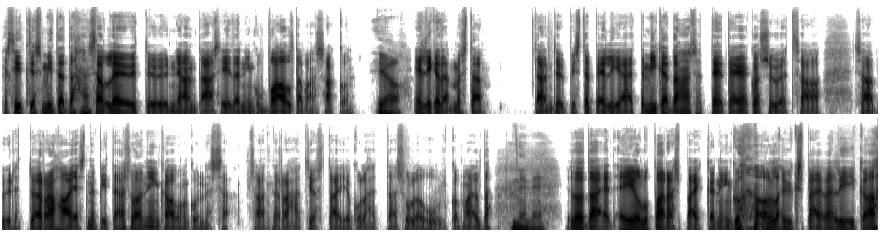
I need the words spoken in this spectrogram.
Ja sitten jos mitä tahansa löytyy, ne antaa siitä niin kuin valtavan sakon. Eli tämmöistä tämän tyyppistä peliä, että mikä tahansa teet tekosyy, että saa, saa pyydettyä rahaa ja sitten ne pitää sua niin kauan, kunnes sä saat ne rahat jostain, joku lähettää sulle ulkomailta. Ne, ne. Ja tota, et ei ollut paras paikka niin kuin, olla yksi päivä liikaa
